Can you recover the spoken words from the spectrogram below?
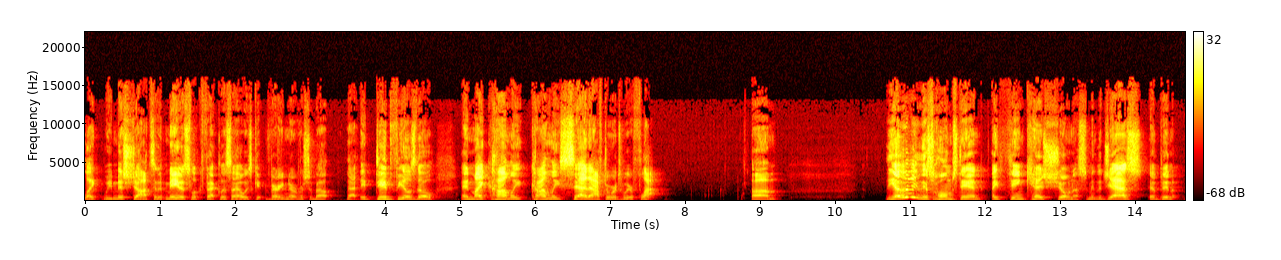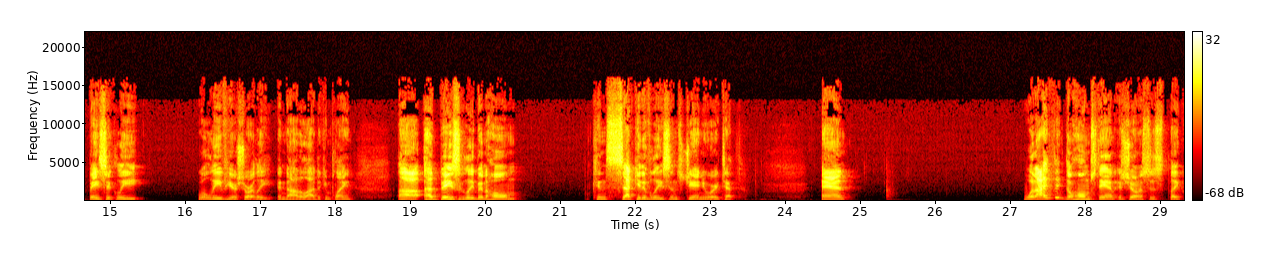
like we missed shots and it made us look feckless. I always get very nervous about that. It did feel as though, and Mike Conley Conley said afterwards we were flat. Um, the other thing this homestand I think has shown us, I mean, the Jazz have been basically, we'll leave here shortly and not allowed to complain, uh, have basically been home consecutively since January 10th. And what I think the homestand has shown us is like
